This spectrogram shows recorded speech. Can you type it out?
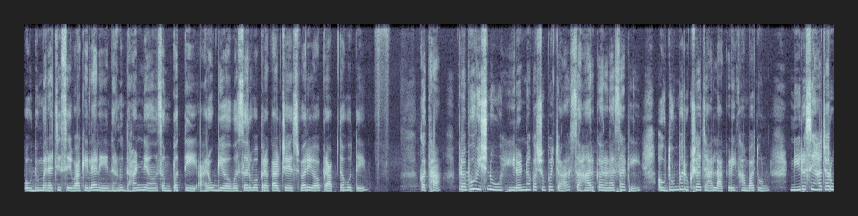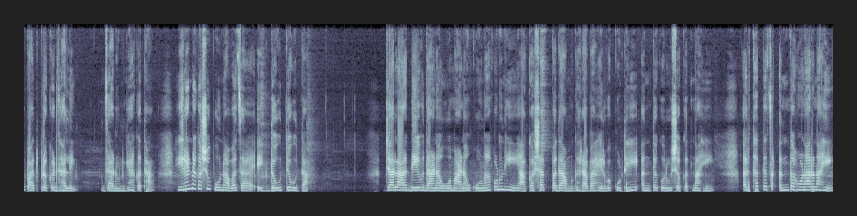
औदुंबराची सेवा केल्याने धनुधान्य संपत्ती आरोग्य व सर्व प्रकारचे ऐश्वर प्राप्त होते. कथा. प्रभू विष्णू हिरण्यकशिपूचा संहार करण्यासाठी औदुंब वृक्षाच्या लाकडी खांबातून नीरसिंहाच्या रूपात प्रकट झाले. जाणून घ्या कथा. हिरण्यकशुपू नावाचा एक दौत्य होता. ज्याला देव दानव व मानव कोणाकडूनही आकाशात पदाम घराबाहेर व कुठेही अंत करू शकत नाही. अर्थात त्याचा अंत होणार नाही.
